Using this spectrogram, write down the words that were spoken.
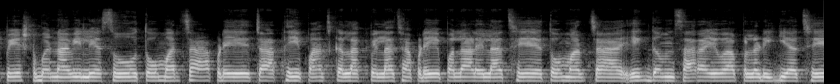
પેસ્ટ બનાવી લેશું. તો મરચાં આપણે ચારથી પાંચ કલાક પહેલાં જ આપણે પલાળેલા છે. તો મરચાં એકદમ સારા એવા પલળી ગયા છે.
